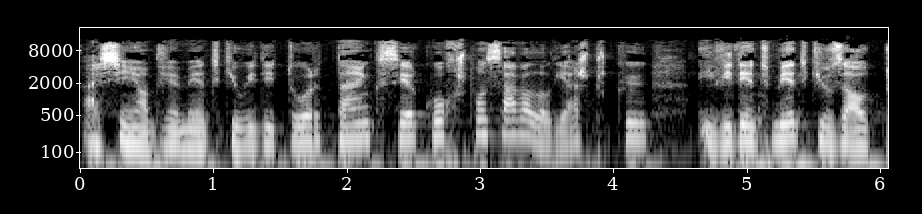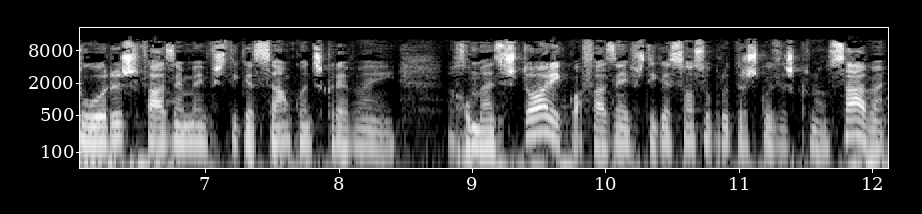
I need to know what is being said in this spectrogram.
Ah, sim, obviamente que o editor tem que ser corresponsável, aliás, porque evidentemente que os autores fazem uma investigação quando escrevem romance histórico ou fazem investigação sobre outras coisas que não sabem.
